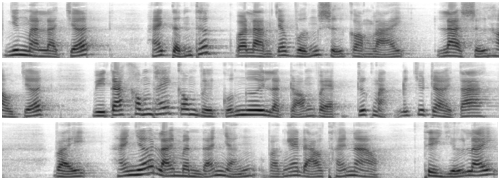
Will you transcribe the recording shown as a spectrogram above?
nhưng mà là chết. Hãy tỉnh thức và làm cho vững sự còn lại là sự hầu chết. Vì ta không thấy công việc của ngươi là trọn vẹn trước mặt Đức Chúa Trời ta. Vậy, hãy nhớ lại mình đã nhận và nghe đạo thể nào, thì giữ lấy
